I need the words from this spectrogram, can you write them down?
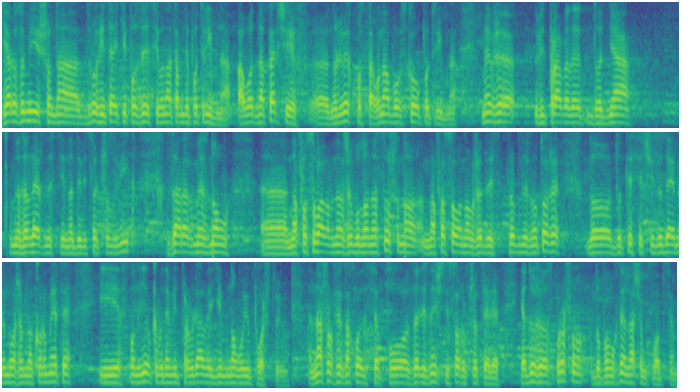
Я розумію, що на другій, третій позиції вона там не потрібна, а от на перших е, нульових постах вона обов'язково потрібна. Ми вже відправили до Дня Незалежності на 900 чоловік. Зараз ми знов е, нафасували, вона вже було насушено, нафасовано вже десь приблизно теж до, до тисячі людей ми можемо накормити. І з понеділка будемо відправляли їм новою поштою. Наш офіс знаходиться по залізничній 44. Я дуже вас прошу допомогти нашим хлопцям.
